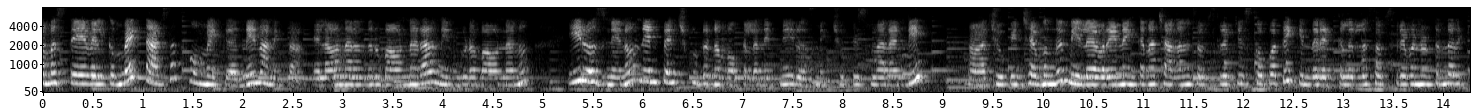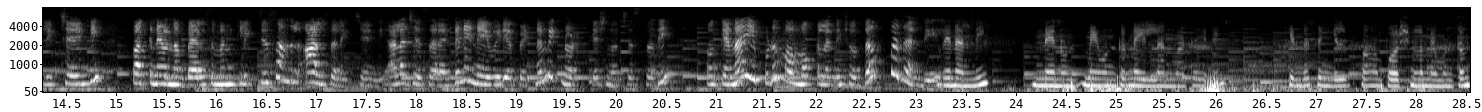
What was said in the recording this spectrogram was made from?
నమస్తే welcome back thoughts of home maker. నేను అనిత. ఎలా ఉన్నారు? అందరూ బాగున్నారా? నేను కూడా బాగున్నాను. ఈ రోజు నేను నేను పెంచుకుంటున్న మొక్కలన్నింటినీ ఈరోజు మీకు చూపిస్తున్నానండి. చూపించే ముందు మీలో ఎవరైనా ఇంకా నా ఛానల్ సబ్స్క్రైబ్ చేసుకోకపోతే కింద రెడ్ కలర్లో సబ్స్క్రైబ్ అని ఉంటుంది అది క్లిక్ చేయండి. పక్కనే ఉన్న బెల్ సిమన్ క్లిక్ చేసి అందులో ఆల్ సెలెక్ట్ చేయండి. అలా చేశారంటే నేను ఏ వీడియో పెట్టినా మీకు నోటిఫికేషన్ వచ్చేస్తుంది. ఓకేనా? ఇప్పుడు మా మొక్కలన్నీ చూద్దాం. పదండి. ఇదేనండి. నేను మేము ఉంటున్న ఇల్లు అనమాట ఇది. కింద సింగిల్ పోర్షన్లో మేము ఉంటాం.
